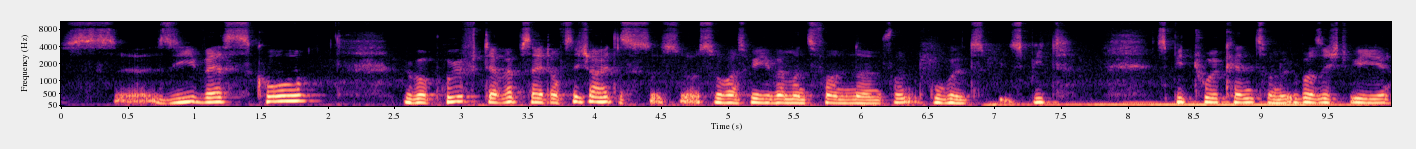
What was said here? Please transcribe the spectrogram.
Sivesco überprüft der Website auf Sicherheit. Das ist sowas wie, wenn man es von, ähm, von Google Speed, Speed Tool kennt, so eine Übersicht, wie,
